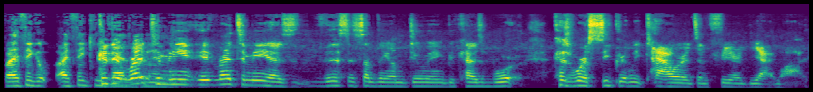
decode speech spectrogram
but I think it, I think Because it read to me, it read to me as this is something I'm doing because we're because we're secretly cowards and fear DIY.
